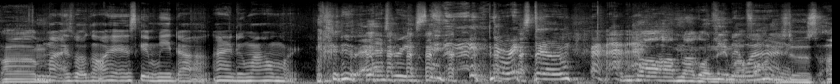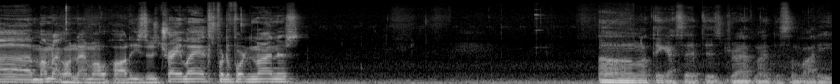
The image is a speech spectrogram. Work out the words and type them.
Um, Might as well go ahead and skip me, dog. I ain't do my homework. Ask Reese. the rest of them. no, I'm not going to name off all these dudes. Um, I'm not going to name off all these dudes. Trey Lance for the 49ers. Um, I think I said this draft night to somebody.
